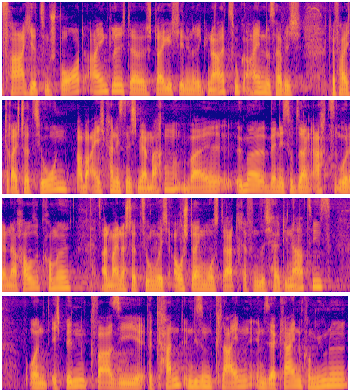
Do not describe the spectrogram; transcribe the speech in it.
fahre hier zum Sport eigentlich, da steige ich hier in den Regionalzug ein, das ich, da fahre ich drei Stationen, aber eigentlich kann ich es nicht mehr machen, weil immer, wenn ich sozusagen 18 Uhr dann nach Hause komme, an meiner Station, wo ich aussteigen muss, da treffen sich halt die Nazis. Und ich bin quasi bekannt in diesem kleinen, in dieser kleinen Kommune,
